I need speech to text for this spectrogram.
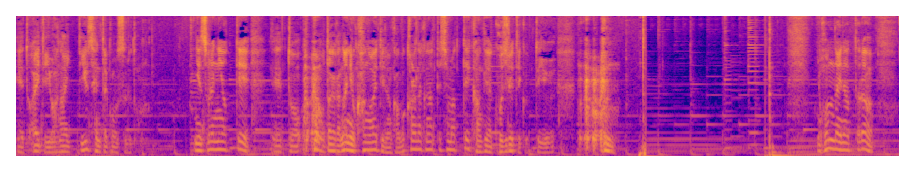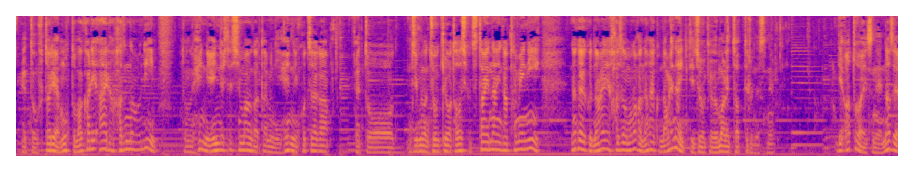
えーと、あえて言わないっていう選択をすると。でそれによって、えーと、と お互いが何を考えているのか分からなくなってしまって関係がこじれていくっていう 本来だったらえっと、2人はもっと分かり合えるはずなのにその変に遠慮してしまうがために変にこちらが、えっと、自分の状況を正しく伝えないがために仲良くなれるはずのものが仲良くなれないっていう状況が生まれちゃってるんですね。であとはですねなぜ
